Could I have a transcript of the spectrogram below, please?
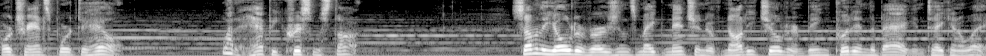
or transport to hell. What a happy Christmas thought! Some of the older versions make mention of naughty children being put in the bag and taken away.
